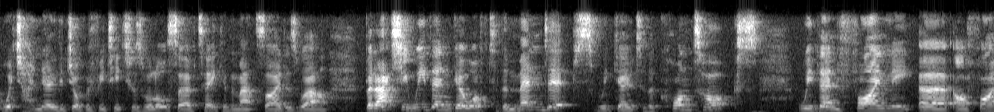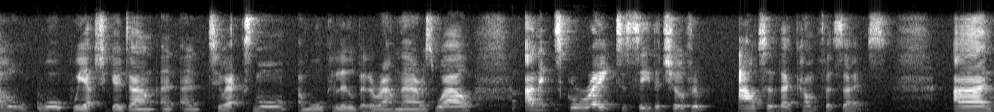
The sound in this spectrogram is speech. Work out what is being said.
which I know the geography teachers will also have taken them outside as well. But actually, we then go off to the Mendips, we go to the Quantocks, we then finally, uh, our final walk, we actually go down and, and to Exmoor and walk a little bit around there as well. And it's great to see the children out of their comfort zones. And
